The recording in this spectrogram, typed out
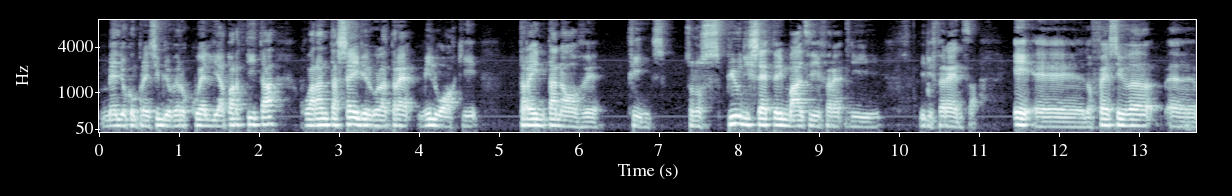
meglio comprensibili, ovvero quelli a partita. 46,3 Milwaukee, 39 Phoenix. Sono più di 7 rimbalzi di, differ- di, di differenza e eh, l'offensive eh,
